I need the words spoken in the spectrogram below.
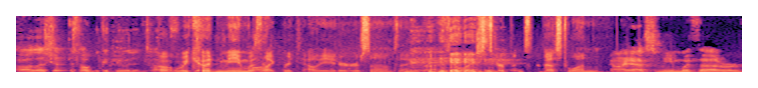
Uh, let's just hope we could do it in time. Oh, we could meme with like Retaliator or something, but I feel like serpent's the best one. Oh yeah, it's meme with a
